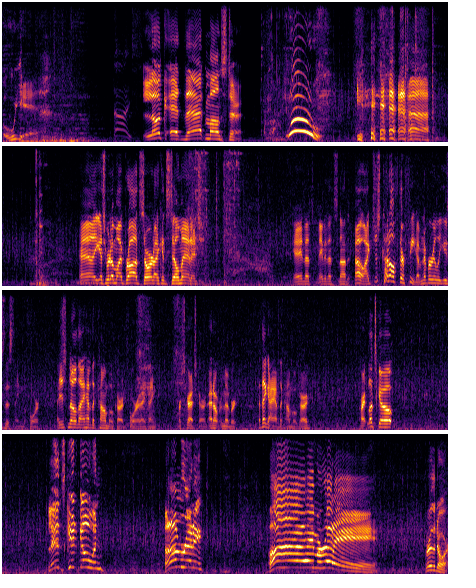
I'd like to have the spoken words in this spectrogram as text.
Oh yeah. Nice. Look at that monster. Yeah! Yeah, he gets rid of my broadsword, I can still manage. Okay, that's maybe that's not. Oh, I just cut off their feet. I've never really used this thing before. I just know that I have the combo card for it. I think, or scratch card. I don't remember. I think I have the combo card. All right, let's go. Let's get going. I'm ready. I'm ready. Through the door.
